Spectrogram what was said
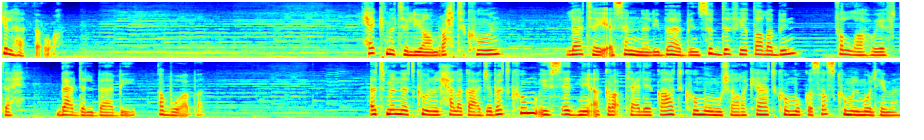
كل هالثروة. حكمة اليوم راح تكون لا تيأسن لباب سد في طلب فالله يفتح بعد الباب أبوابا أتمنى تكون الحلقة عجبتكم ويسعدني أقرأ تعليقاتكم ومشاركاتكم وقصصكم الملهمة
